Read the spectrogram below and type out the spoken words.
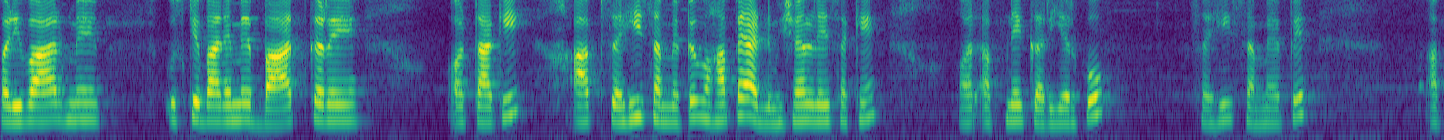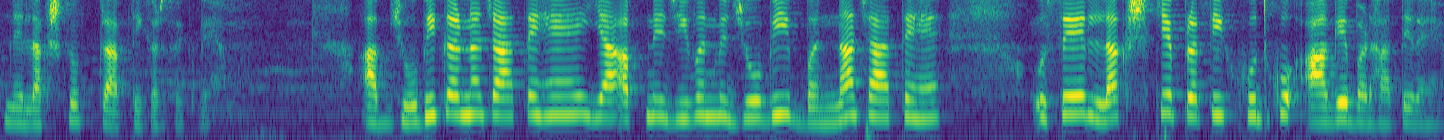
परिवार में उसके बारे में बात करें और ताकि आप सही समय पे वहाँ पे एडमिशन ले सकें और अपने करियर को सही समय पे अपने लक्ष्य को प्राप्ति कर सकते हैं। आप जो भी करना चाहते हैं या अपने जीवन में जो भी बनना चाहते हैं, उसे लक्ष्य के प्रति खुद को आगे बढ़ाते रहें।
